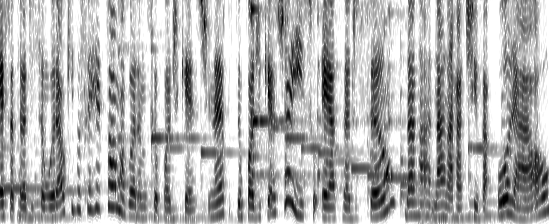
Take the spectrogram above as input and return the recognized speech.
Essa tradição oral que você retoma agora no seu podcast, né? Porque um podcast é isso, é a tradição da na narrativa oral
